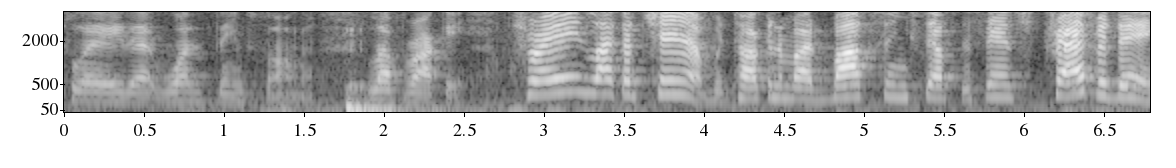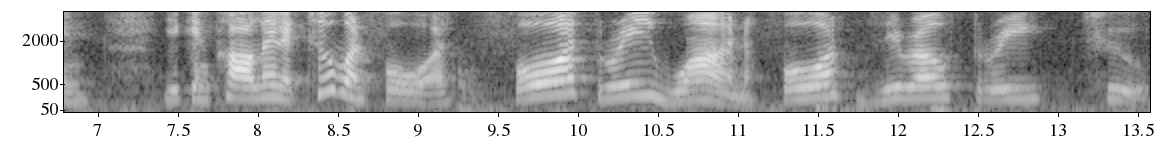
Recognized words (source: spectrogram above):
Play that one theme song, Love Rocky. Train like a champ. We're talking about boxing, self defense, trafficking. You can call in at 214 431 4032.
